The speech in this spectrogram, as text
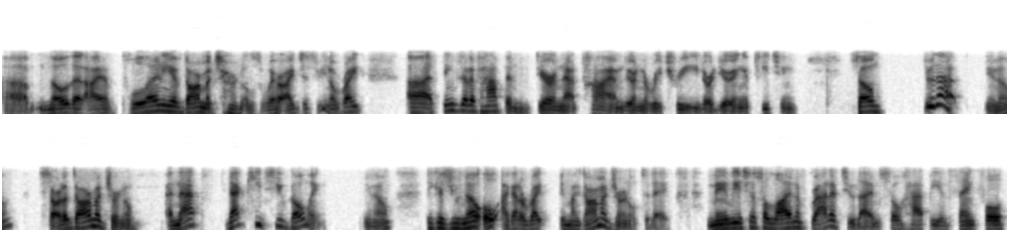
uh, know that I have plenty of Dharma journals where I just, you know, write uh, things that have happened during that time, during the retreat or during a teaching. So do that, you know, start a Dharma journal. And that, that keeps you going, you know, because you know, oh, I got to write in my Dharma journal today. Maybe it's just a line of gratitude. I'm so happy and thankful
